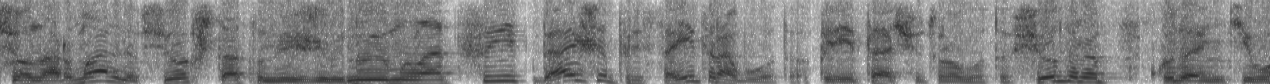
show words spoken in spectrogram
все нормально, все в штатном режиме. Ну и молодцы. Дальше предстоит работа. Перетащат робота Федора, куда-нибудь его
